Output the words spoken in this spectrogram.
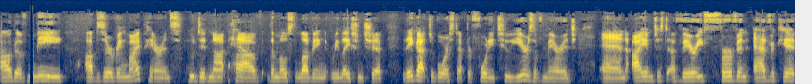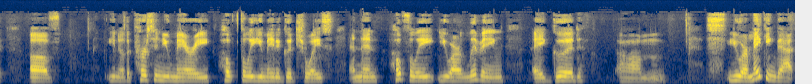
out of me observing my parents who did not have the most loving relationship. They got divorced after 42 years of marriage. And I am just a very fervent advocate of, you know, the person you marry. Hopefully, you made a good choice. And then hopefully, you are living a good, um, you are making that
